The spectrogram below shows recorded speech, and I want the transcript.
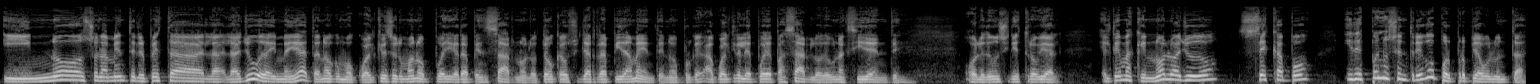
y no solamente le presta la, la ayuda inmediata, ¿no? Como cualquier ser humano puede llegar a pensar, ¿no? Lo tengo que auxiliar rápidamente, ¿no? Porque a cualquiera le puede pasar lo de un accidente o lo de un siniestro vial. El tema es que no lo ayudó, se escapó y después no se entregó por propia voluntad.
